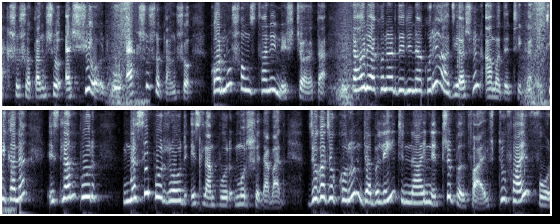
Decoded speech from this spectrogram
একশো শতাংশ অ্যাসিওর্ড ও একশো শতাংশ কর্মসংস্থানের নিশ্চয়তা। তাহলে এখন আর দেরি না করে আজই আসুন আমাদের ঠিকানায়। ঠিকানা ইসলামপুর, নসিপুর রোড, ইসলামপুর মুর্শিদাবাদ। যোগাযোগ করুন double eight nine triple five two five four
